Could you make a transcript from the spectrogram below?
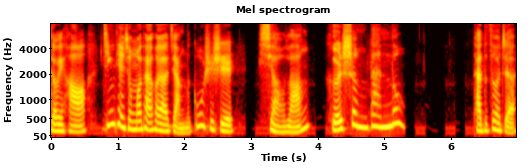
各位好，今天熊猫太后要讲的故事是《小狼和圣诞鹿》，它的作者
